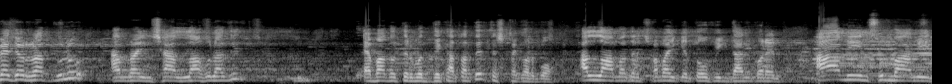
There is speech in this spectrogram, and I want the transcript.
বেজর রাতগুলো আমরা ইনশা আল্লাহুল আজিজ এবাদতের মধ্যে কাটাতে চেষ্টা করব। আল্লাহ আমাদের সবাইকে তৌফিক দান করেন। আমিন, সুম্মা আমিন।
